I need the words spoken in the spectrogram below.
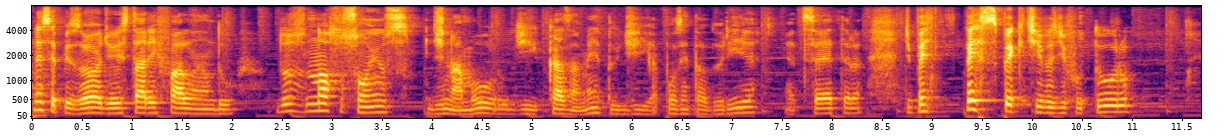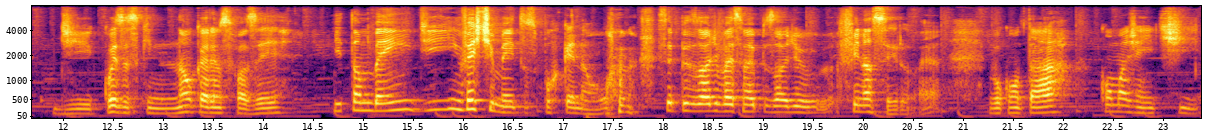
Nesse episódio eu estarei falando dos nossos sonhos de namoro, de casamento, de aposentadoria, etc. De per perspectivas de futuro, de coisas que não queremos fazer e também de investimentos, por que não? Esse episódio vai ser um episódio financeiro. Né? Vou contar como a gente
